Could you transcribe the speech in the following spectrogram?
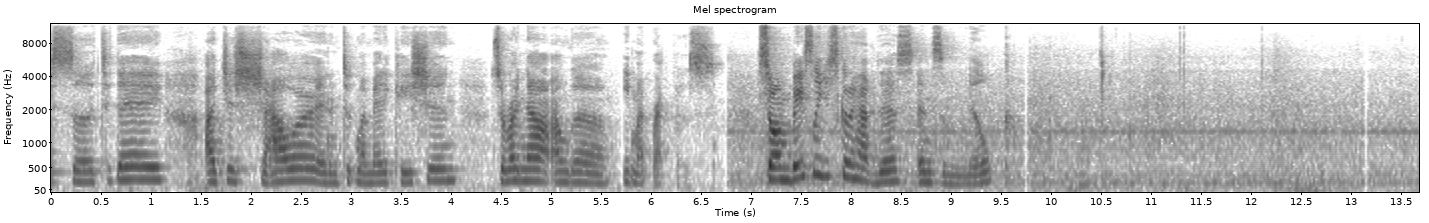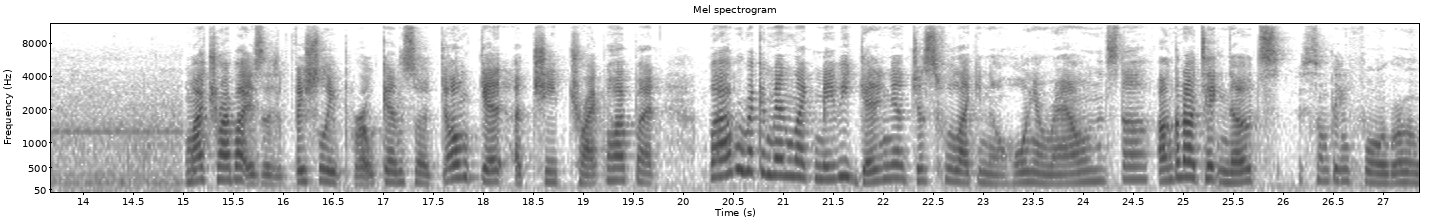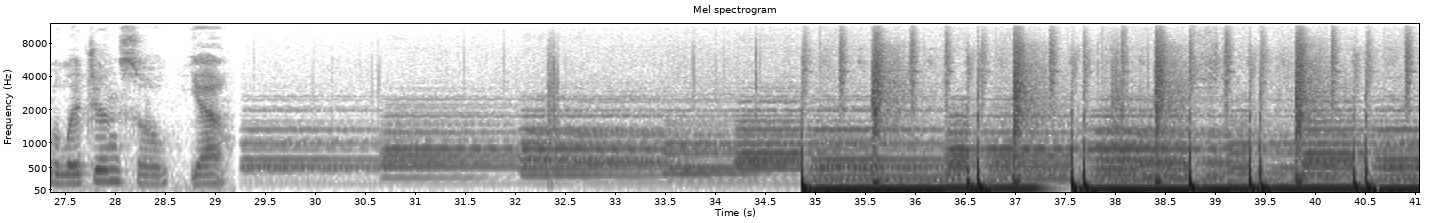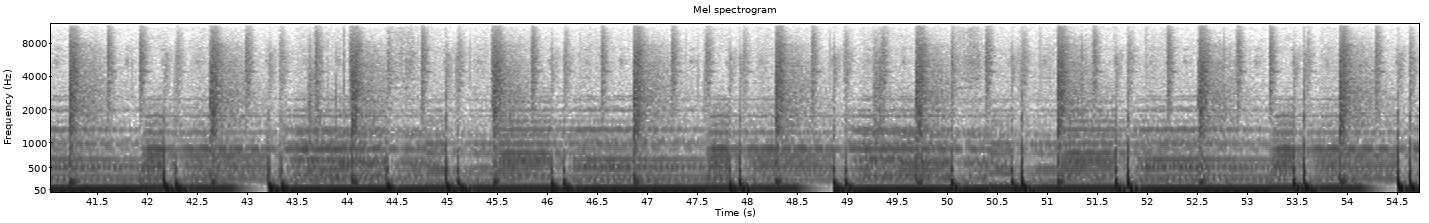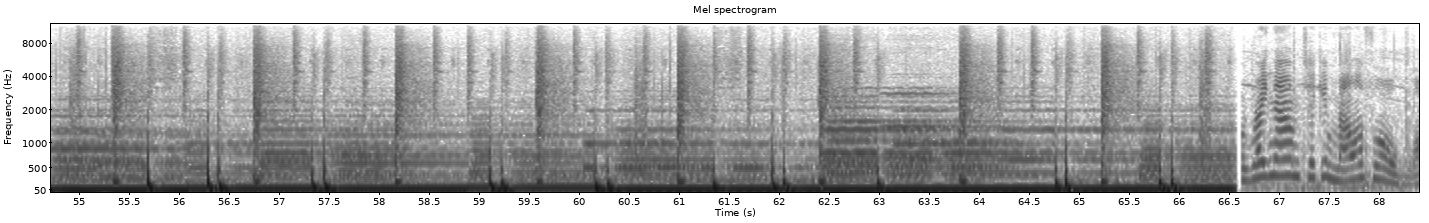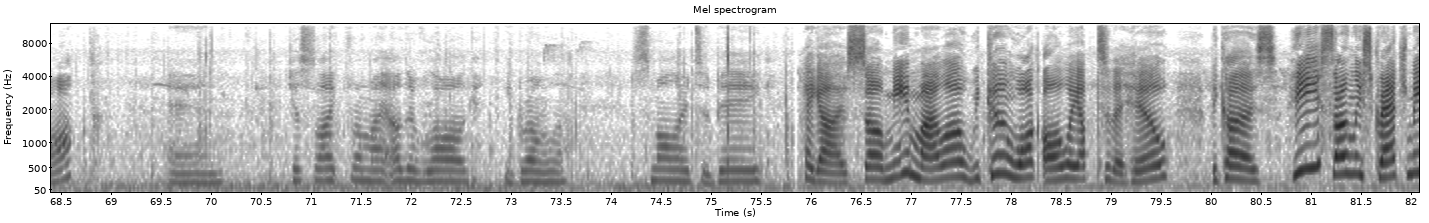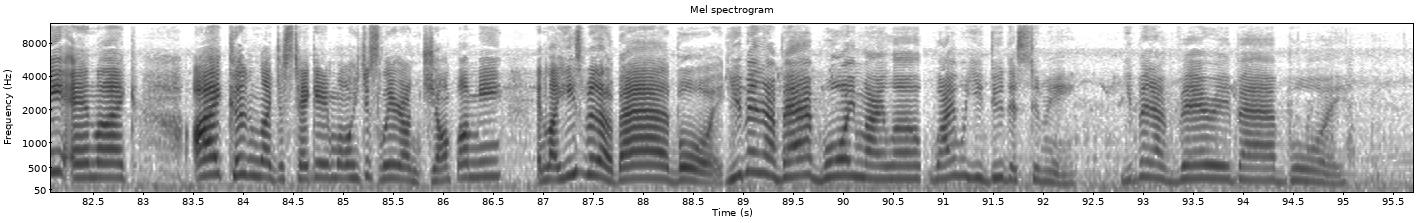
so uh, today I just showered and took my medication. So right now I'm gonna eat my breakfast. So I'm basically just gonna have this and some milk. My tripod is officially broken, so don't get a cheap tripod, but but I would recommend like maybe getting it just for like, you know, holding around and stuff. I'm gonna take notes, something for religion, so yeah. I'm taking Mala for a walk and just like from my other vlog he grown smaller to big. Hey guys so me and Milo we couldn't walk all the way up to the hill because he suddenly scratched me and like I couldn't like just take it anymore. He just literally on jump on me and like he's been a bad boy. You've been a bad boy Milo. Why would you do this to me? You've been a very bad boy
